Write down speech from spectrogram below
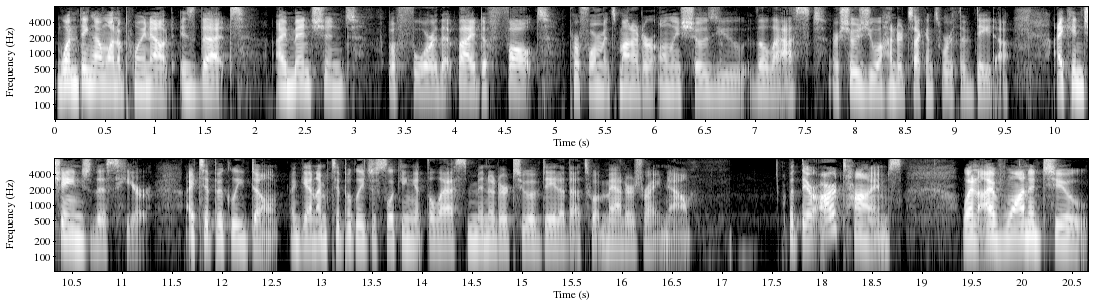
One thing I want to point out is that I mentioned before that by default, Performance Monitor only shows you the last or shows you 100 seconds worth of data. I can change this here. I typically don't. Again, I'm typically just looking at the last minute or two of data. That's what matters right now. But there are times when I've wanted to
